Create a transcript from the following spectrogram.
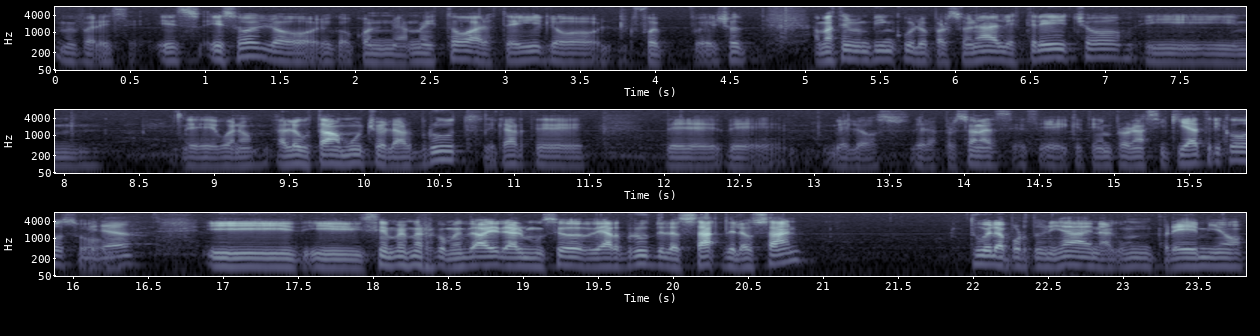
me parece. Es, eso lo, lo- con Ernesto Arostegui lo, fue, fue- yo además tenía un vínculo personal estrecho y eh, bueno, a él le gustaba mucho el art brut, el arte de, de- de- de los, de las personas eh, que tienen problemas psiquiátricos. o- y, y siempre me recomendaba ir al Museo de Art Brut de, Lausa- de Lausanne. Tuve la oportunidad en algún premio,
